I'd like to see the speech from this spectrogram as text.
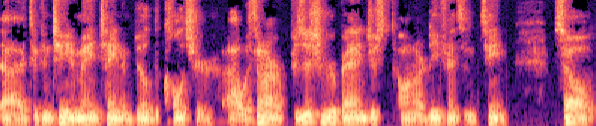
uh, to continue to maintain and build the culture uh, within our position group and just on our defense and team. So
